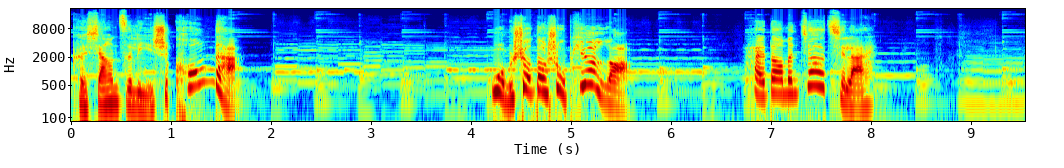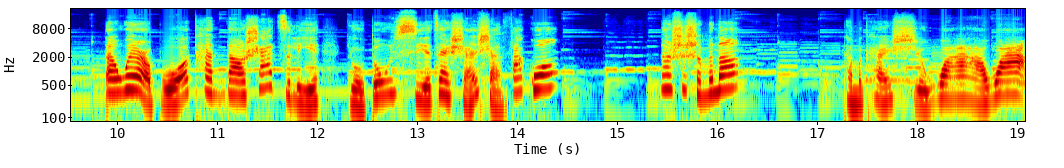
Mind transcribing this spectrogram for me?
可箱子里是空的。我们上当受骗了！海盗们叫起来。但威尔伯看到沙子里有东西在闪闪发光，那是什么呢？他们开始挖啊挖。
